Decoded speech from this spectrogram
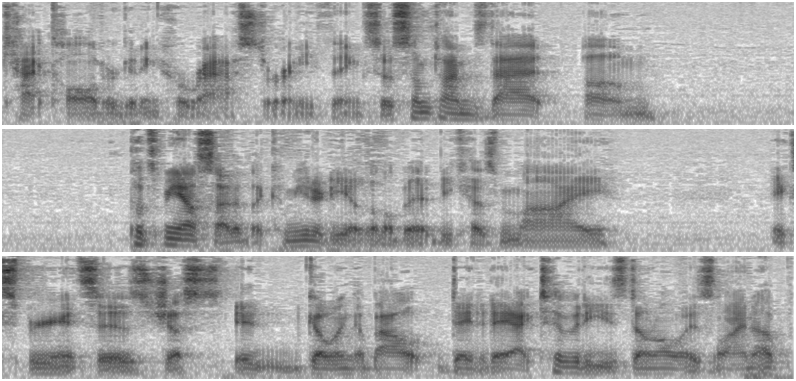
catcalled or getting harassed or anything. So sometimes that um, puts me outside of the community a little bit because my experiences just in going about day to day activities don't always line up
